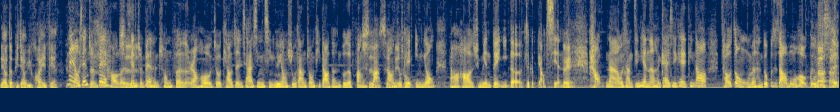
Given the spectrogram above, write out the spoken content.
聊得比较愉快一点。内容先准备好了，先准备很充分了，然后就调整一下心情，运用书当中提到的很多的方法，然后就可以应用，然后好好的去面对你的这个表现。对，好，那我想今天呢很开心可以听到曹总我们很多不知道的幕后故事。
